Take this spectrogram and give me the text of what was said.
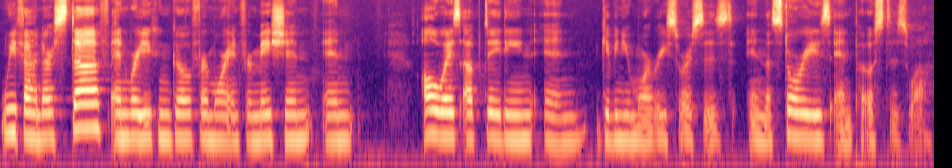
we found our stuff and where you can go for more information and always updating and giving you more resources in the stories and posts as well.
